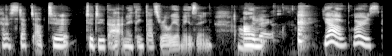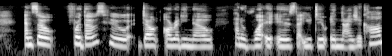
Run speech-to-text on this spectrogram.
kind of stepped up to to do that. And I think that's really amazing. Oh, um, yeah, of course. And so for those who don't already know kind of what it is that you do in NaijaCom.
